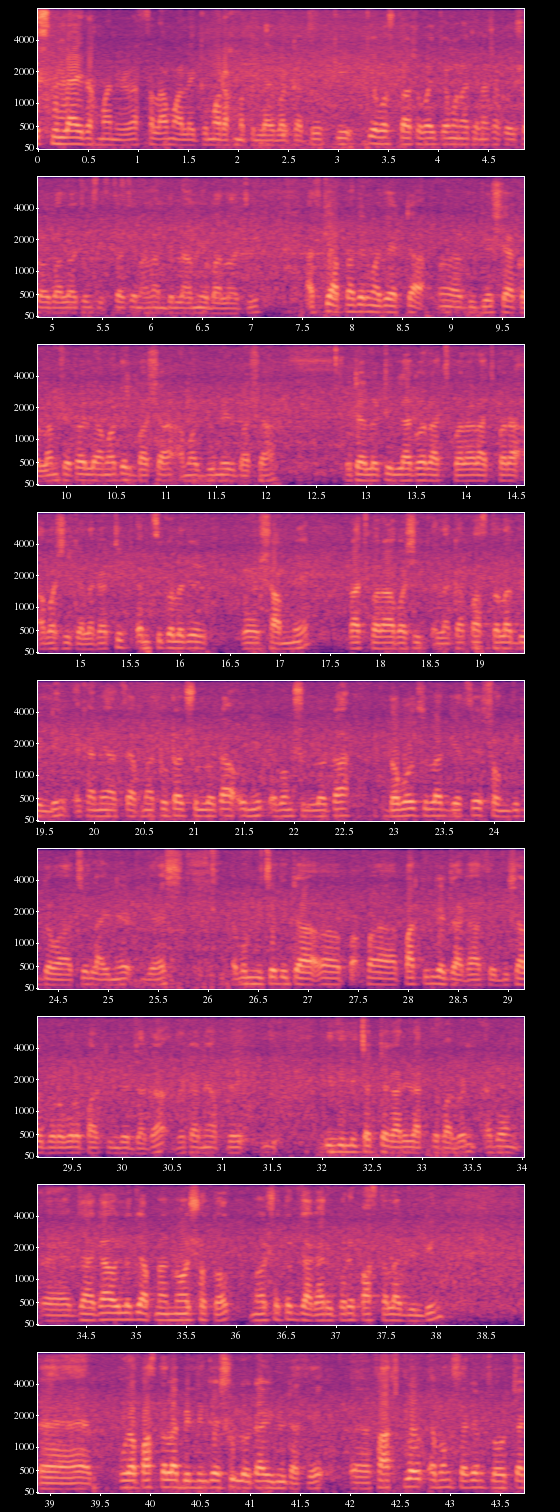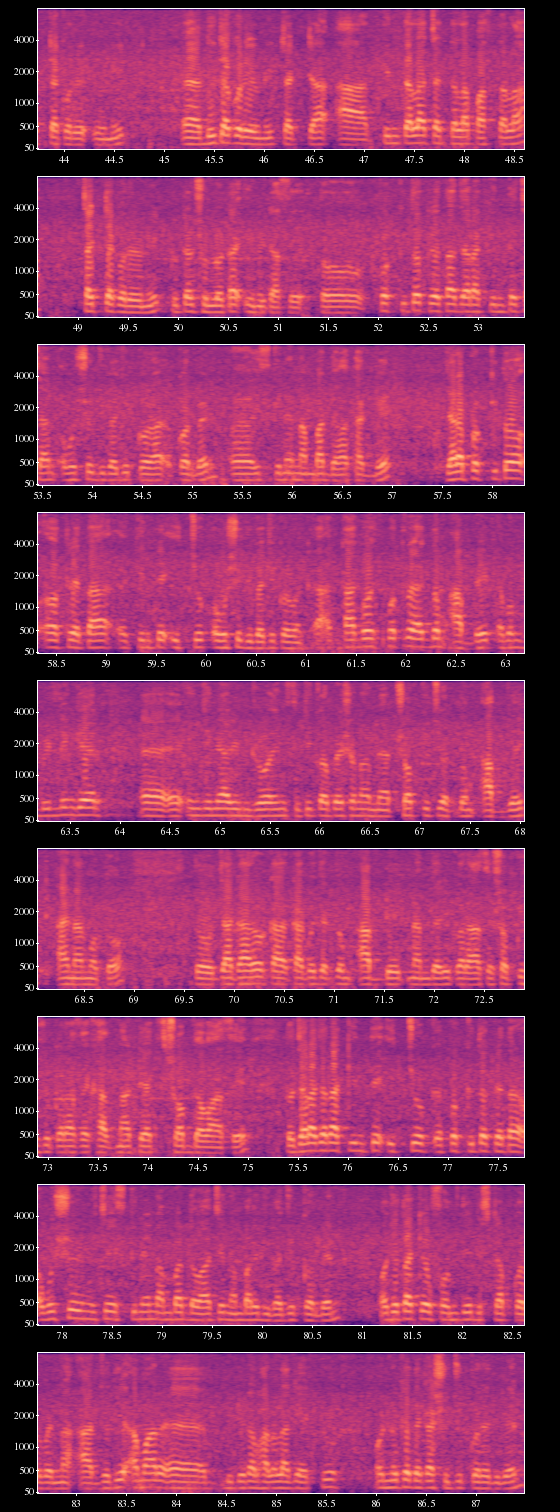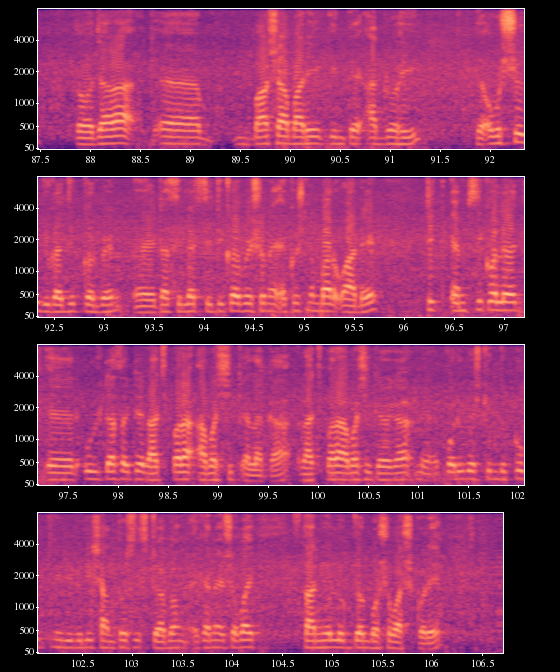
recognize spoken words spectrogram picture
বিসমুল্লাহ রহমান আসসালামু আলাইকুম রহমতুল্লাহ বরকাত কি, কী অবস্থা? সবাই কেমন আছেন? আশা করি সবাই ভালো আছেন, সুস্থ আছেন। আলহামদুলিল্লাহ, আমিও ভালো আছি। আজকে আপনাদের মাঝে একটা ভিডিও শেয়ার করলাম। সেটা হলো আমাদের বাসা, আমার বোনের বাসা। এটা হলো টিল্লাগড়, রাজপাড়া রাজপাড়া আবাসিক এলাকা। ঠিক এমসি কলেজের সামনে। রাজপাড়া আবাসিক এলাকা, পাঁচতলা বিল্ডিং। এখানে আছে আপনার টোটাল ষোলোটা ইউনিট এবং ষোলোটা ডবল চুলার গ্যাসের সংযোগ দেওয়া আছে লাইনের গ্যাস। এবং নিচে দুইটা পার্কিংয়ের জায়গা আছে, বিশাল বড় বড় পার্কিংয়ের জায়গা, যেখানে আপনি ইজিলি চারটে গাড়ি রাখতে পারবেন। এবং জায়গা হইল কি আপনার নয় শতক। নয় শতক জায়গার উপরে পাঁচতলা বিল্ডিং। পুরো পাঁচতলা বিল্ডিংয়ে ষোলোটা ইউনিট আছে। ফার্স্ট ফ্লোর এবং সেকেন্ড ফ্লোর চারটা করে ইউনিট দুইটা করে ইউনিট চারটা, আর তিনতলা, চারতলা, পাঁচতলা, চারটা করে ইউনিট টোটাল ষোলোটা ইউনিট আছে। তো প্রকৃত ক্রেতা যারা কিনতে চান, অবশ্যই যোগাযোগ করা, করবেন। স্ক্রিনের নাম্বার দেওয়া থাকবে। যারা প্রকৃত ক্রেতা কিনতে ইচ্ছুক, অবশ্যই যোগাযোগ করবেন। কাগজপত্র একদম আপডেট এবং বিল্ডিংয়ের ইঞ্জিনিয়ারিং ড্রয়িং সিটি কর্পোরেশনের ম্যাপ সব কিছু একদম আপডেট আয়নার মতো। তো জায়গারও কা- কাগজ একদম আপডেট নামজারি করা আছে সব কিছু করা আছে, খাজনা ট্যাক্স সব দেওয়া আছে। তো যারা যারা কিনতে ইচ্ছুক প্রকৃত ক্রেতা, অবশ্যই নিচে স্ক্রিনের নাম্বার দেওয়া আছে নাম্বারে যোগাযোগ করবেন। অযথা কেউ ফোন দিয়ে ডিস্টার্ব করবেন না। আর যদি আমার ভিডিওটা ভালো লাগে, একটু অন্যকে দেখার সুযোগ করে দিবেন। তো যারা বাসা বাড়ি কিনতে আগ্রহী, তো অবশ্যই যোগাযোগ করবেন। এটা সিলেট সিটি কর্পোরেশনের একুশ নম্বর ওয়ার্ডে। ঠিক এমসি কলেজের উল্টা সাইডে রাজপাড়া আবাসিক এলাকা। রাজপাড়া আবাসিক এলাকা পরিবেশ কিন্তু খুব নিরিবিলি শান্ত শান্তশিষ্ট এবং এখানে সবাই স্থানীয় লোকজন বসবাস করে।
